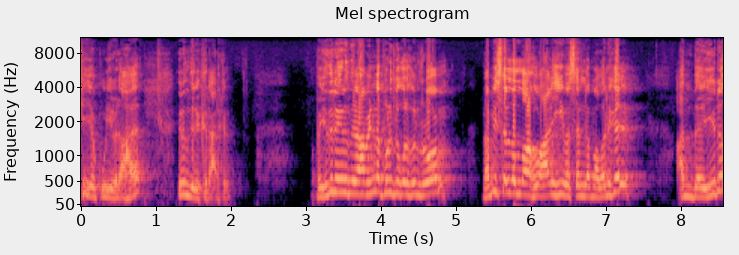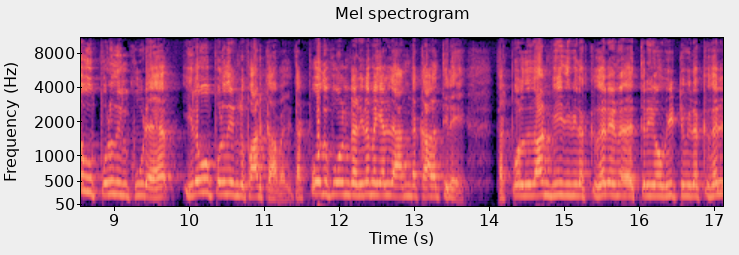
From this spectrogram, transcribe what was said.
செய்யக்கூடியவராக இருந்திருக்கிறார்கள். அப்போ இதில் இருந்து நாம் என்ன புரிந்து கொள்கின்றோம் நபி செல்லல்லாஹு அலஹி வசல்லம் அவர்கள் அந்த இரவு பொழுதில் கூட இரவு பொழுது என்று பார்க்காமல் தற்போது போன்ற நிலைமை அல்ல அந்த காலத்திலே. தற்பொழுதுதான் வீதி விளக்குகள் என எத்தனையோ வீட்டு விளக்குகள்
